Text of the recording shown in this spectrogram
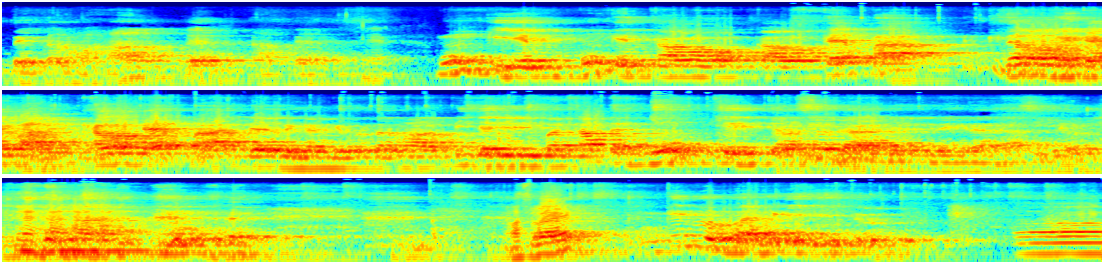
backer mahal dan kapten Iya. mungkin mungkin kalau kalau Kepa kita ngomongin Kepa nih. Kalau Kepa dia dengan kiper mahal dijadiin ban kapten mungkin Chelsea udah ada di degradasi. Mas Bay? Mungkin belum banyak kayak gitu. Eh,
